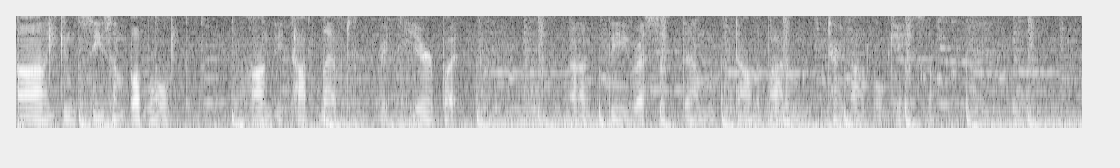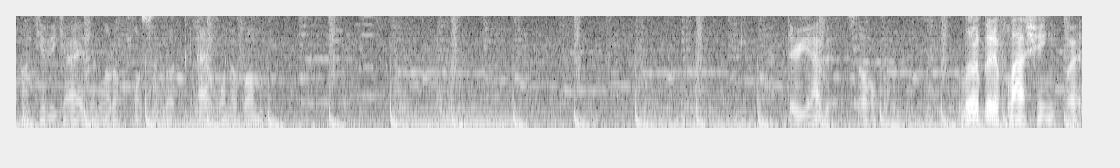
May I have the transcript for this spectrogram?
Uh, you can see some bubble on the top left right here, but uh, the rest of them down the bottom turned out okay. So I'll give you guys a little closer look at one of them. There you have it. So a little bit of flashing, but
